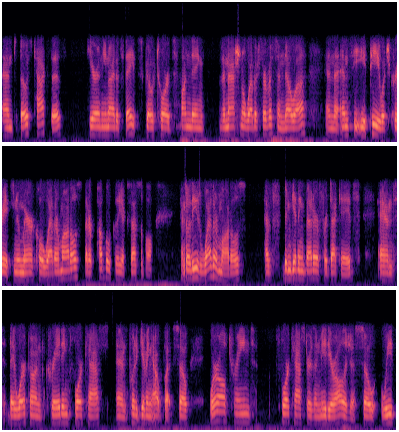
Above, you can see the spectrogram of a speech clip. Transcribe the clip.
and those taxes here in the United States go towards funding the National Weather Service and NOAA and the NCEP, which creates numerical weather models that are publicly accessible. And so these weather models have been getting better for decades, and they work on creating forecasts and put giving output. So we're all trained forecasters and meteorologists. So we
